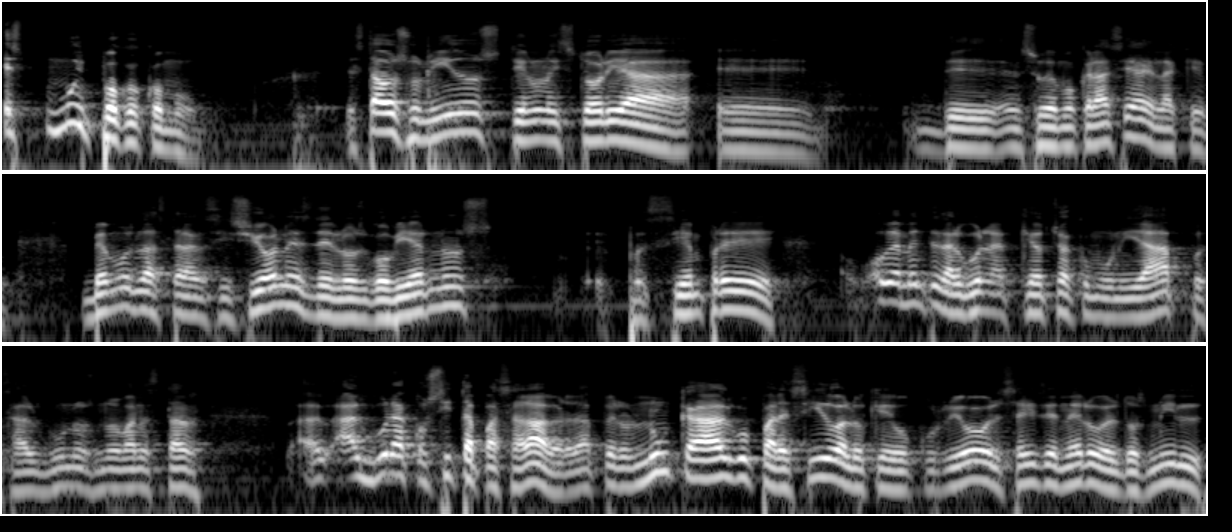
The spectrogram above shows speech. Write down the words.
es muy poco común. Estados Unidos tiene una historia eh, en su democracia en la que vemos las transiciones de los gobiernos, pues siempre, obviamente en alguna que otra comunidad, pues algunos no van a estar, alguna cosita pasará, ¿verdad? Pero nunca algo parecido a lo que ocurrió el 6 de enero del 2000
